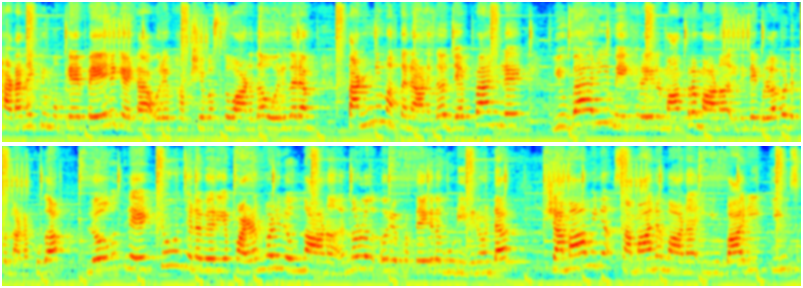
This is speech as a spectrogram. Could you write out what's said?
ഘടനയ്ക്കും ഒക്കെ പേര് കേട്ട ഒരു ഭക്ഷ്യവസ്തുവാണിത്. ഒരുതരം തണ്ണിമത്തനാണിത്. ജപ്പാനിലെ യുബാരി മേഖലയിൽ മാത്രമാണ് ഇതിന്റെ വിളവെടുപ്പ് നടക്കുക. ലോകത്തിലെ ഏറ്റവും ചെലവേറിയ പഴങ്ങളിലൊന്നാണ് എന്നുള്ള ഒരു പ്രത്യേകത കൂടി ഇതിനുണ്ട്. ഷമാമിന് സമാനമാണ് ഈ യുബാരി കിങ്സ്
